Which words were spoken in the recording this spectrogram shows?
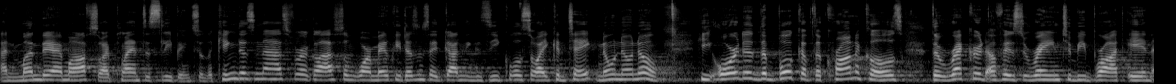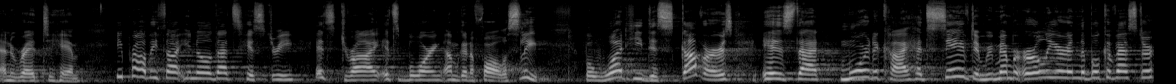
and Monday I'm off, so I plan to sleeping. So the king doesn't ask for a glass of warm milk. He doesn't say, God needs equal so I can take. No, no, no. He ordered the book of the Chronicles, the record of his reign, to be brought in and read to him. He probably thought, you know, that's history. It's dry, it's boring, I'm going to fall asleep. But what he discovers is that Mordecai had saved him. Remember earlier in the book of Esther,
